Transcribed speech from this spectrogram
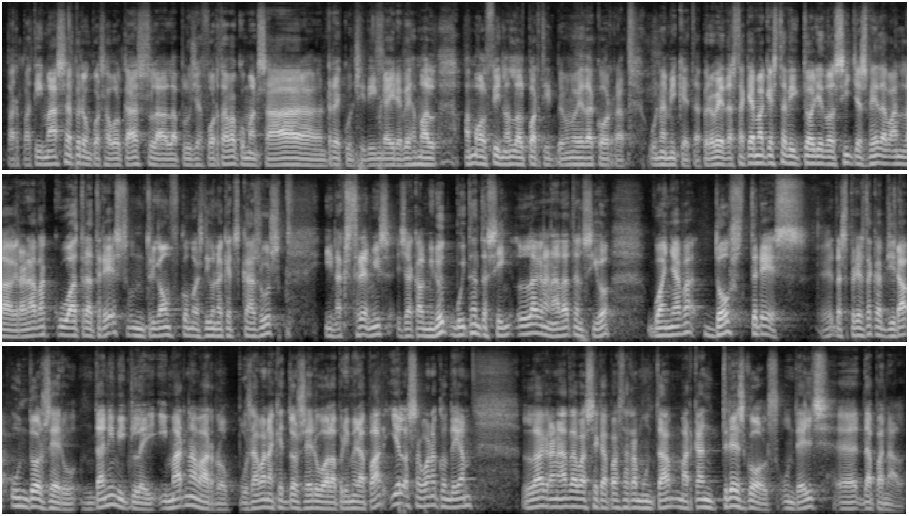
per patir massa, però en qualsevol cas la, la pluja forta va començar re, coincidint gairebé amb el, amb el final del partit. Vam haver de córrer una miqueta. Però bé, destaquem aquesta victòria del Sitges B davant la Granada 4-3, un triomf, com es diu en aquests casos, in extremis, ja que al minut 85 la Granada, atenció, guanyava 2-3, eh? després de capgirar un 2-0. Dani Migley i Marc Navarro posaven aquest 2-0 a la primera part i a la segona, com dèiem, la Granada va ser capaç de remuntar marcant tres gols, un d'ells eh, de penal.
